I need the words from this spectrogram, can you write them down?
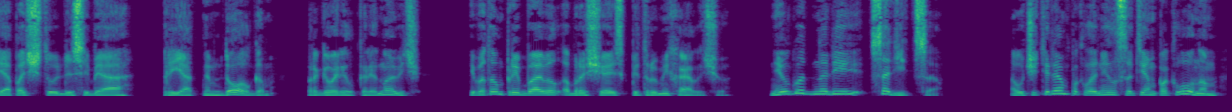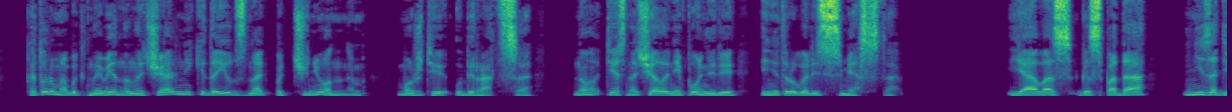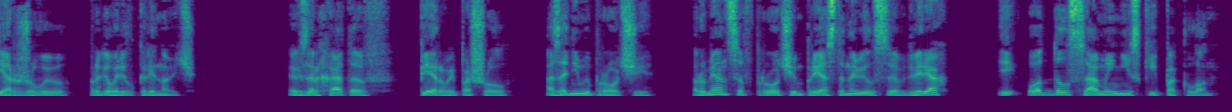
я почту для себя приятным долгом, проговорил Калинович и потом прибавил, обращаясь к Петру Михайловичу. Не угодно ли садиться? А учителям поклонился тем поклоном, которым обыкновенно начальники дают знать подчиненным. Можете убираться. Но те сначала не поняли и не трогались с места. «Я вас, господа, не задерживаю», — проговорил Калинович. Экзархатов первый пошел, а за ним и прочие. Румянцев, впрочем, приостановился в дверях и отдал самый низкий поклон.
